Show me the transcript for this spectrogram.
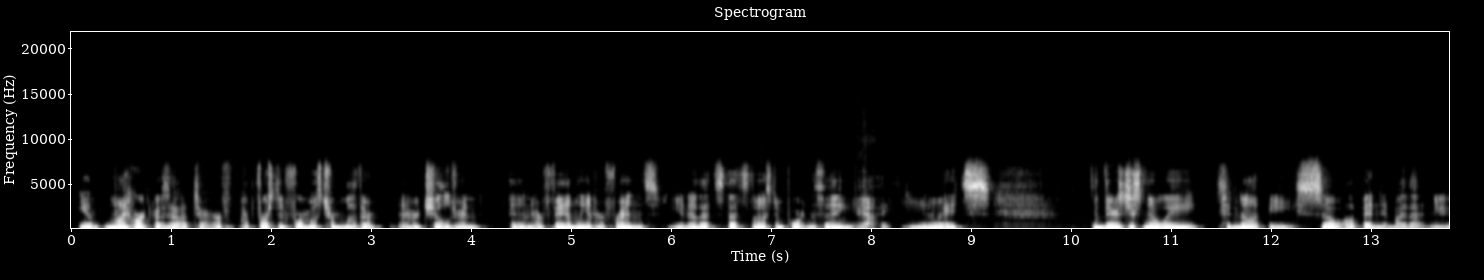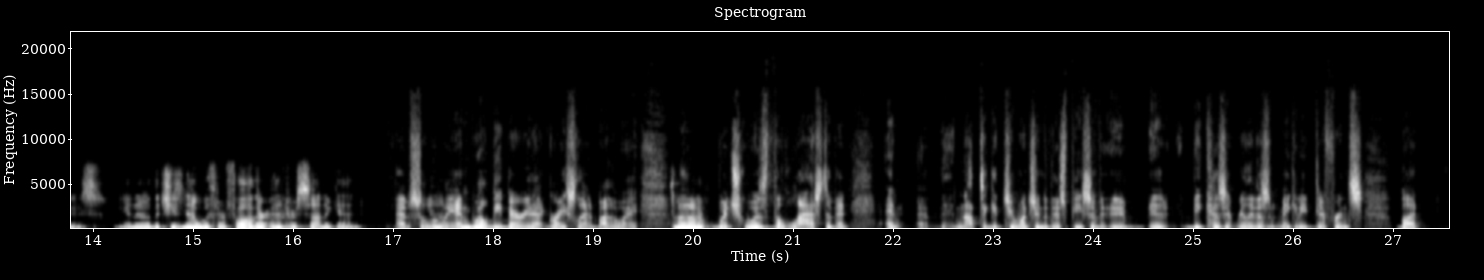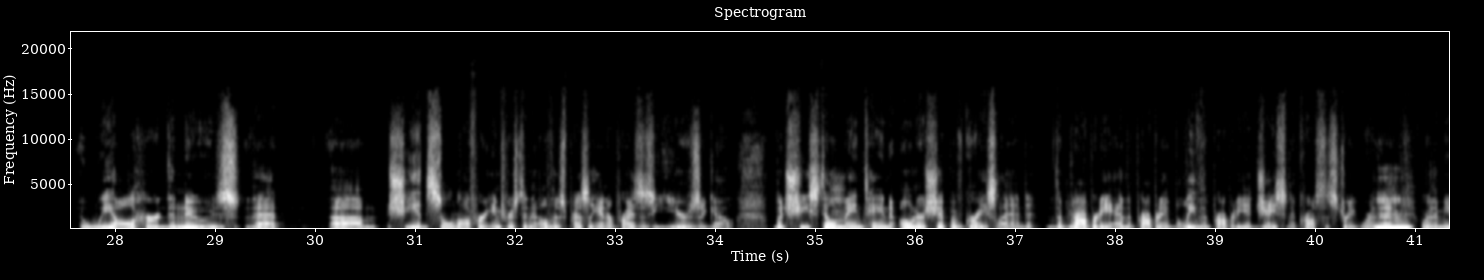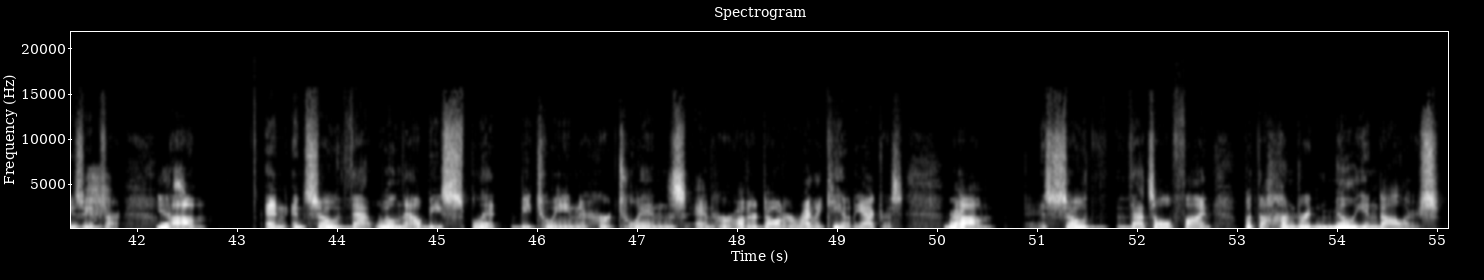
you know, my heart goes out to her, her first and foremost, her mother and her children and her family and her friends. You know, that's that's the most important thing. Yeah. You know, it's there's just no way to not be so upended by that news. You know that she's now with her father and her son again. Absolutely. And will be buried at Graceland, by the way, uh, Yeah. which was the last of it. And uh, not to get too much into this piece of it, it, it because it really doesn't make any difference, but we all heard the news that um, she had sold off her interest in Elvis Presley Enterprises years ago, but she still maintained ownership of Graceland, the property, and the property, I believe, the property adjacent across the street where the where the museums are. Yes. Um, and and so that will now be split between her twins and her other daughter, Riley Keough, the actress. Right. Um, so th- that's all fine, but the hundred million dollars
